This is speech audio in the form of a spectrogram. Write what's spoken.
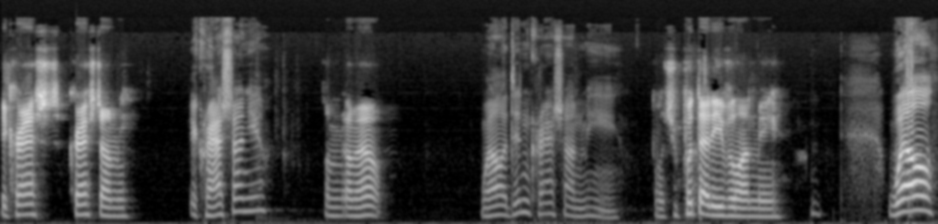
It crashed. Crashed on me. It crashed on you? I'm, I'm out. Well, it didn't crash on me. Don't you put that evil on me? Well,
